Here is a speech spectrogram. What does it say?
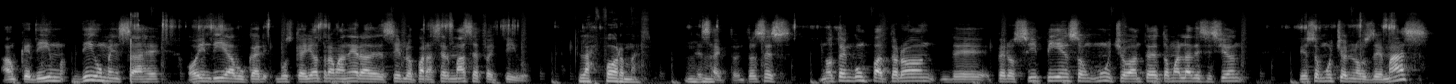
aunque di, di un mensaje, hoy en día buscaría otra manera de decirlo para ser más efectivo. Las formas. Exacto. Entonces, no tengo un patrón de, pero sí pienso mucho antes de tomar la decisión, pienso mucho en los demás,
